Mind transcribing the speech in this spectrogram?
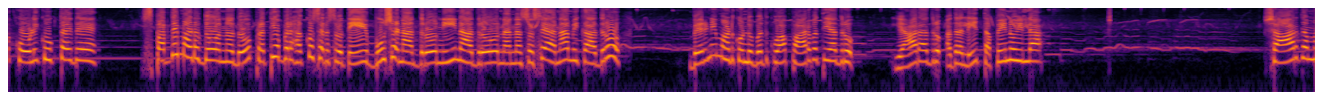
ಕೋಳಿ ಕೂಗ್ತಾ ಇದೆ. ಸ್ಪರ್ಧೆ ಮಾಡೋದು ಅನ್ನೋದು ಪ್ರತಿಯೊಬ್ಬರ ಹಕ್ಕು ಸರಸ್ವತಿ. ಭೂಷಣ ಆದ್ರು ನೀನಾದ್ರು, ನನ್ನ ಸೊಸೆ ಅನಾಮಿಕ ಆದ್ರು, ಬೆರಣಿ ಮಾಡ್ಕೊಂಡು ಬದುಕುವ ಪಾರ್ವತಿ ಆದ್ರು, ಯಾರಾದ್ರೂ ಅದರಲ್ಲಿ ತಪ್ಪೇನೂ ಇಲ್ಲ. ಶಾರದಮ್ಮ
